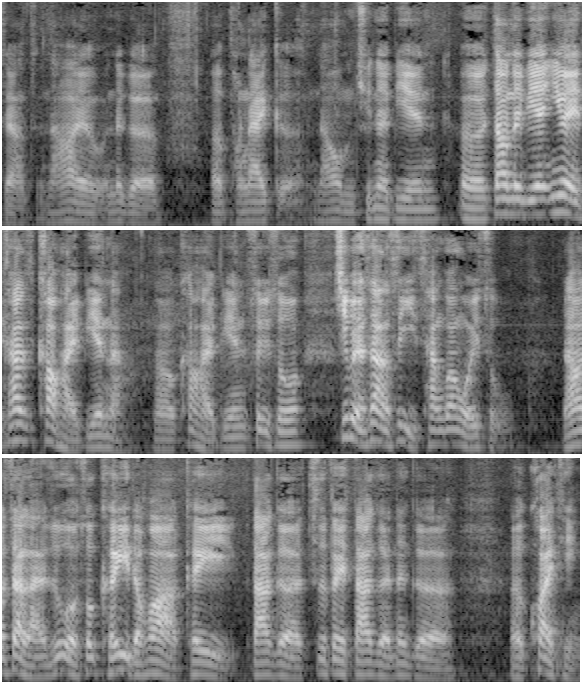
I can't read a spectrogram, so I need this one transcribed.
这样子。然后还有那个呃蓬莱阁，然后我们去那边，呃，到那边，因为它是靠海边呐、然后靠海边，所以说基本上是以参观为主。然后再来，如果说可以的话，可以搭个自费搭个那个呃快艇，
